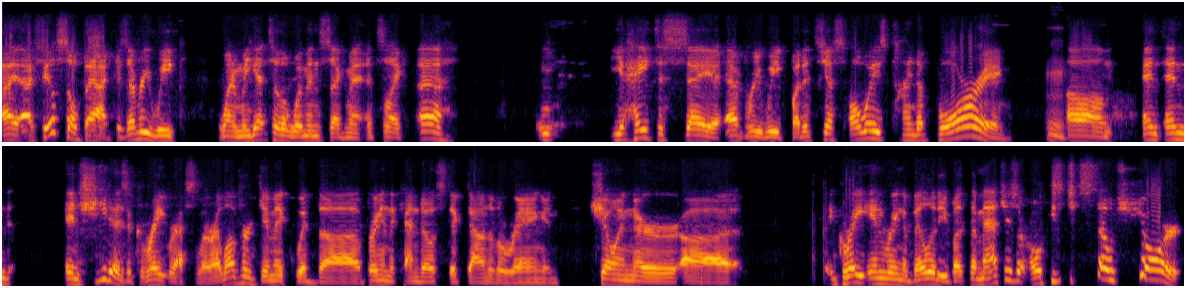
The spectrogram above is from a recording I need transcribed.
I, I feel so bad because every week when we get to the women's segment, it's like, eh, you hate to say it every week, but it's just always kind of boring. Mm. Um, and and and Shida is a great wrestler. I love her gimmick with uh, bringing the kendo stick down to the ring and showing her uh, great in ring ability. But the matches are always just so short.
